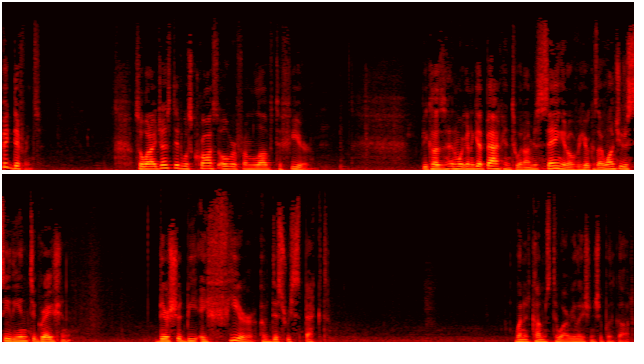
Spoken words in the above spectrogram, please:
Big difference. So, what I just did was cross over from love to fear. Because, and we're going to get back into it, I'm just saying it over here because I want you to see the integration. There should be a fear of disrespect when it comes to our relationship with God.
